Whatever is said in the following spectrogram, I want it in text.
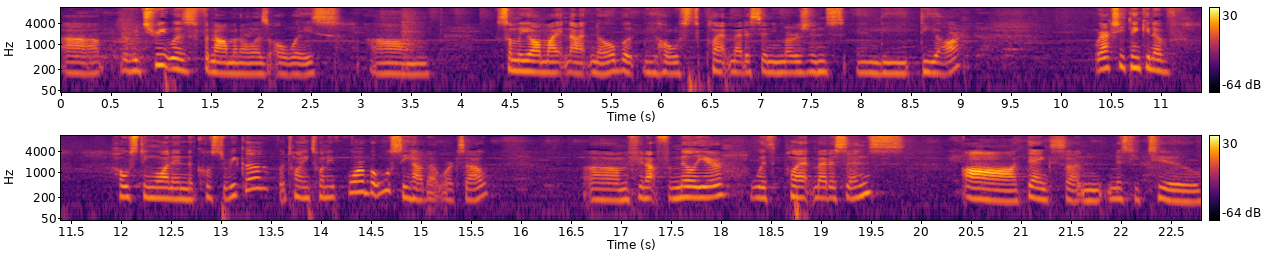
Uh, the retreat was phenomenal as always. Um, some of y'all might not know, but we host plant medicine immersions in the DR. We're actually thinking of hosting one in Costa Rica for 2024, but we'll see how that works out. Um, if you're not familiar with plant medicines, aw, thanks, Sutton. Miss you too.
